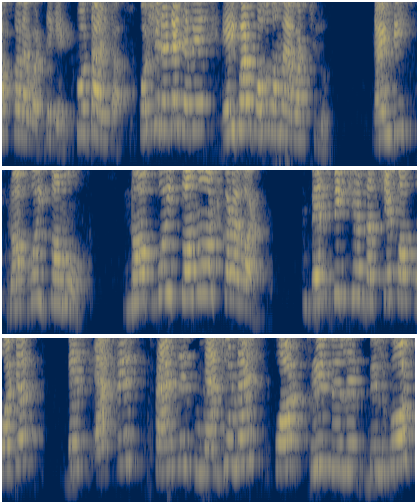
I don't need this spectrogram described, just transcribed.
অস্কার অ্যাওয়ার্ড থেকে টোটালটা কোশ্চেন এটাই দেবে এইবার কততম অ্যাওয়ার্ড ছিল? নাইনটিন নব্বইতম। নব্বইতম Oscar award best picture the shape of water best actress Frances McDormand for three billboards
